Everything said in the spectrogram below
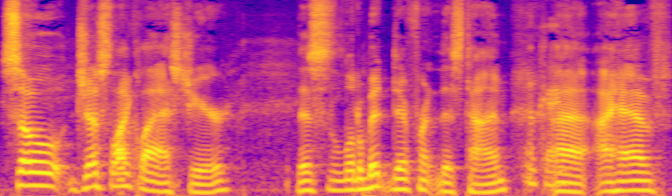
so just like last year this is a little bit different this time Okay. uh, i have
